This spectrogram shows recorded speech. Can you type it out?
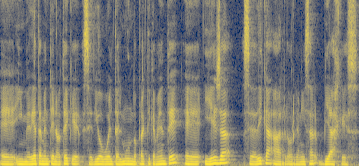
inmediatamente noté que se dio vuelta el mundo prácticamente y ella se dedica a organizar viajes.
